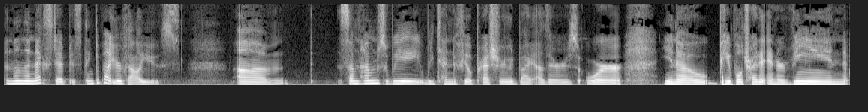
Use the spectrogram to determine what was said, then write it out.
and then the next step is think about your values. Um sometimes we we tend to feel pressured by others or you know people try to intervene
